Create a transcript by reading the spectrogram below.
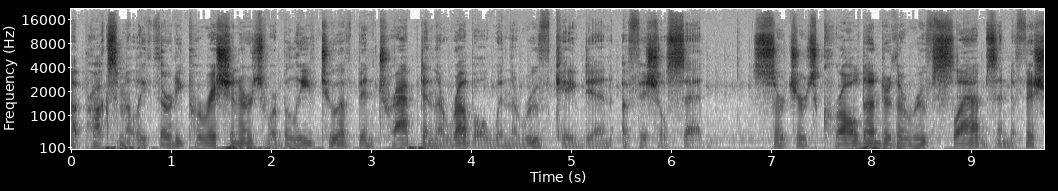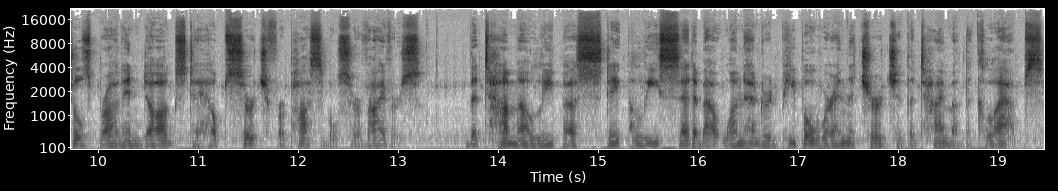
Approximately 30 parishioners were believed to have been trapped in the rubble when the roof caved in, officials said. Searchers crawled under the roof slabs and officials brought in dogs to help search for possible survivors. The Tamaulipas State Police said about 100 people were in the church at the time of the collapse.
